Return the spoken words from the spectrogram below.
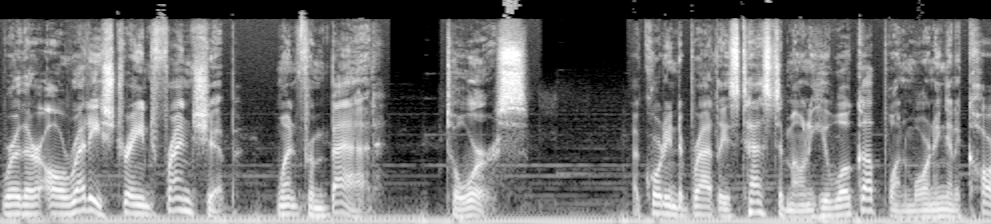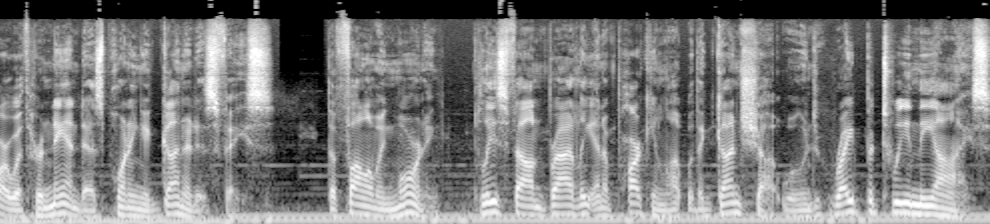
where their already strained friendship went from bad to worse. According to Bradley's testimony, he woke up one morning in a car with Hernandez pointing a gun at his face. The following morning, police found Bradley in a parking lot with a gunshot wound right between the eyes.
